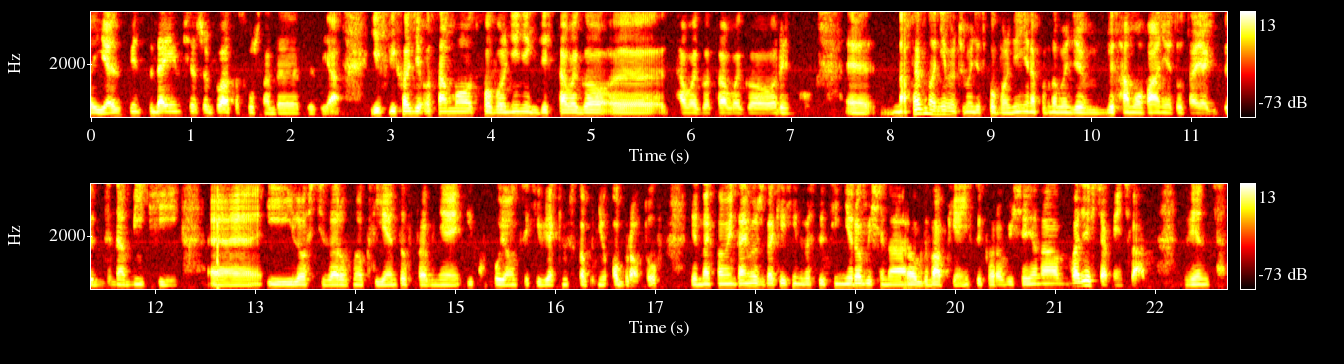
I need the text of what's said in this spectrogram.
jest, więc wydaje mi się, że była to słuszna decyzja. Jeśli chodzi o samo spowolnienie gdzieś całego, e, całego, całego rynku. E, na pewno nie wiem, czy będzie spowolnienie, na pewno będzie wyhamowanie tutaj jakby dynamiki e, i ilości zarówno klientów pewnie i kupujących i w jakim stopniu obrotów. Jednak pamiętajmy, że takich inwestycji nie robi się na rok, dwa, pięć, tylko robi się je na 25 lat. Więc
